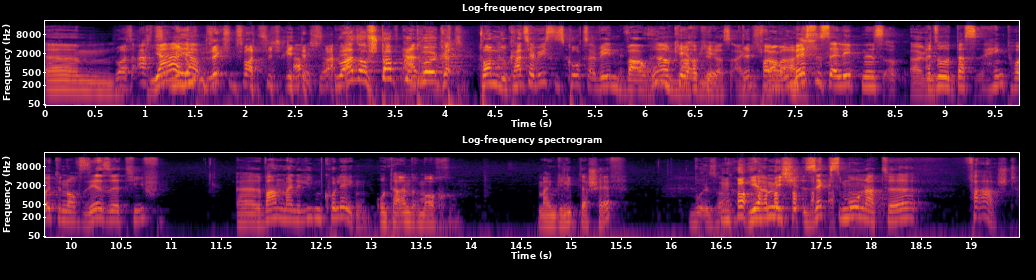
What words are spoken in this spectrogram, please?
ähm, Du hast 18 ja, Minuten ja. 26 Redezeit. Du hast auf Stopp gedrückt! Tom, du kannst ja wenigstens kurz erwähnen, warum Okay, machen okay. wir das eigentlich? Jetzt fangen wir Warum? an. Bestes Erlebnis, also das hängt heute noch sehr, sehr tief, äh, waren meine lieben Kollegen. Unter anderem auch mein geliebter Chef. Wo ist er? Die haben mich sechs Monate verarscht.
